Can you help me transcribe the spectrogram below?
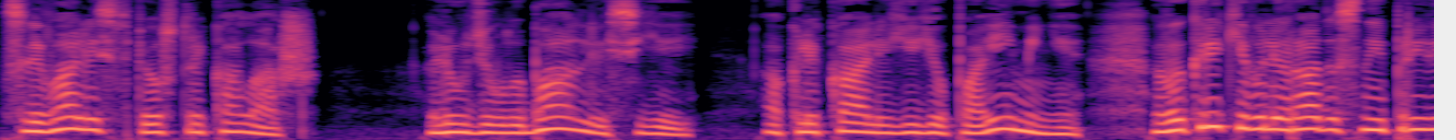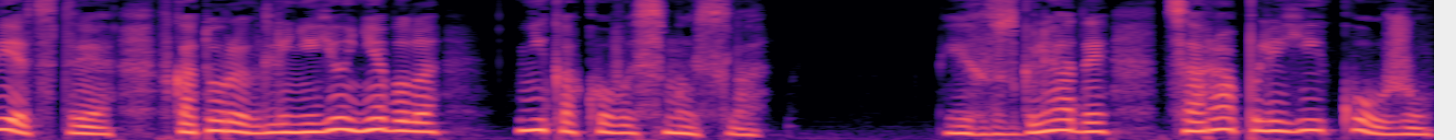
сливались в пестрый коллаж. Люди улыбались ей, окликали ее по имени, выкрикивали радостные приветствия, в которых для нее не было никакого смысла. Их взгляды царапали ей кожу,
